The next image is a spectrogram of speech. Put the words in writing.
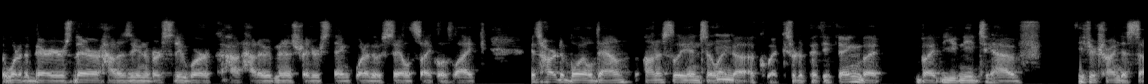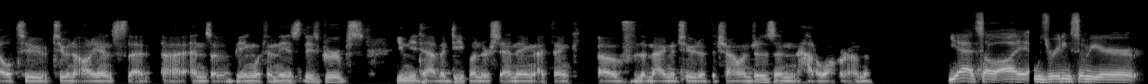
what are the barriers there? How does the university work? How how do administrators think? What are those sales cycles like? It's hard to boil down, honestly, into like mm. a, a quick sort of pithy thing, but but you need to have if you're trying to sell to to an audience that uh, ends up being within these these groups, you need to have a deep understanding, I think, of the magnitude of the challenges and how to walk around them. Yeah, so I was reading some of your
